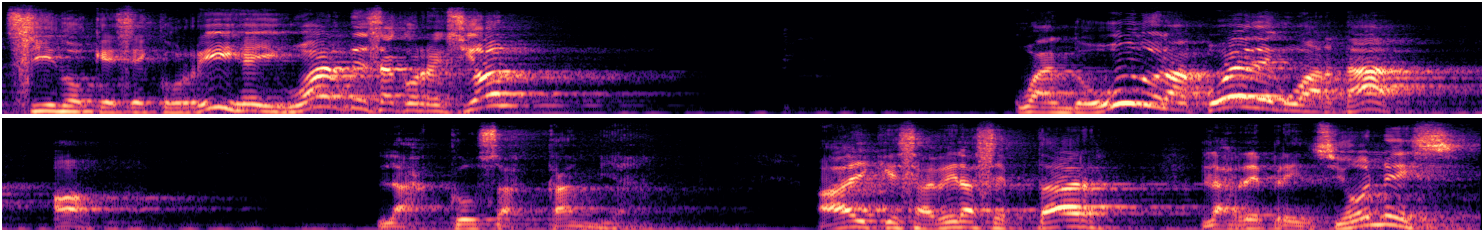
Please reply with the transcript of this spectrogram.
sino que se corrige y guarde esa corrección, cuando uno la puede guardar, ah, las cosas cambian. Hay que saber aceptar las reprensiones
